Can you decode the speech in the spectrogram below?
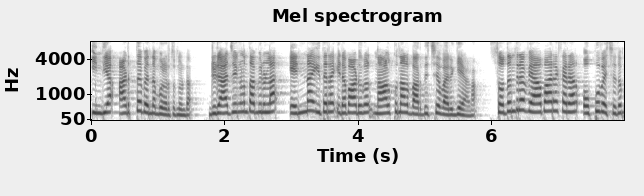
ഇന്ത്യ അടുത്ത ബന്ധം പുലർത്തുന്നുണ്ട്. ഇരു രാജ്യങ്ങളും തമ്മിലുള്ള എണ്ണ ഇതര ഇടപാടുകൾ നാൾക്കുനാൾ വർദ്ധിച്ച് വരികയാണ്. സ്വതന്ത്ര വ്യാപാര കരാർ ഒപ്പുവെച്ചതും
